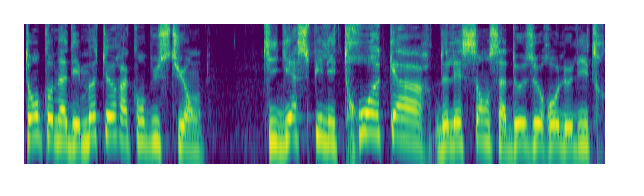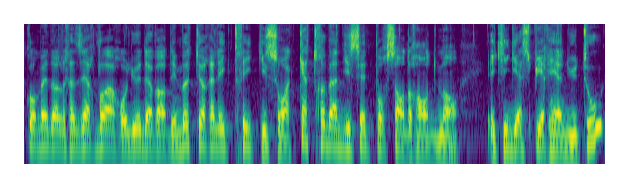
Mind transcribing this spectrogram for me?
tant qu'on a des moteurs à combustion qui gaspillent les trois quarts de l'essence à 2 euros le litre qu'on met dans le réservoir au lieu d'avoir des moteurs électriques qui sont à 97% de rendement et qui gaspillent rien du tout,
